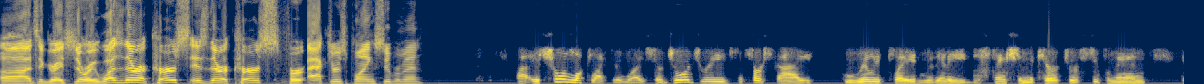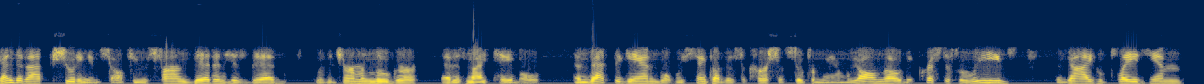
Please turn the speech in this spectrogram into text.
it's a great story. Was there a curse? Is there a curse for actors playing Superman? Uh, it sure looked like there was. So George Reeves, the first guy who really played with any distinction the character of Superman, ended up shooting himself. He was found dead in his bed with a German Luger at his night table. And that began what we think of as the curse of Superman. We all know that Christopher Reeves, the guy who played him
